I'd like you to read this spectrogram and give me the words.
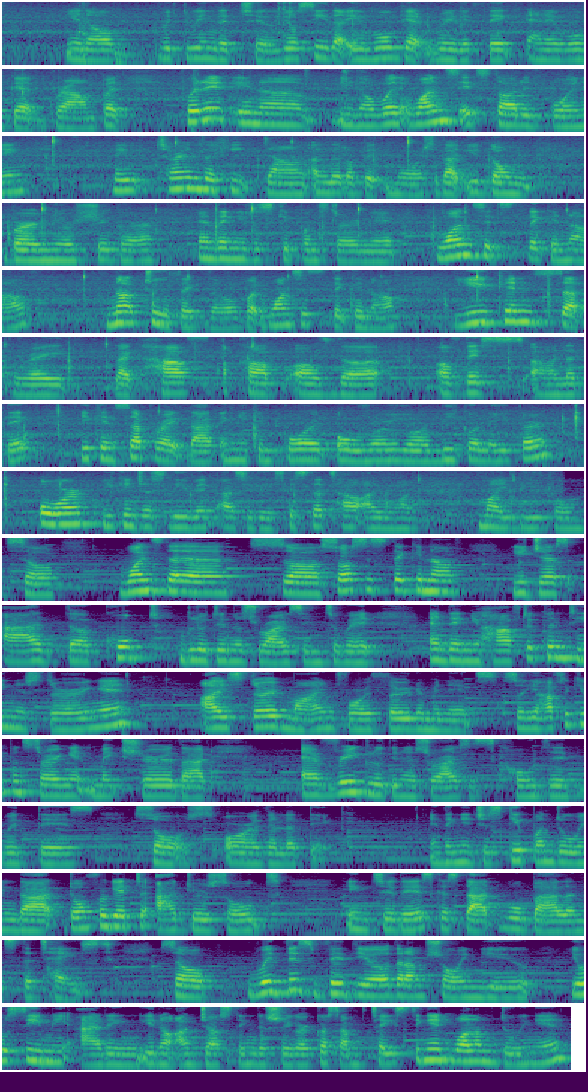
you know between the two you'll see that it will get really thick and it will get brown but put it in a you know when once it started boiling maybe turn the heat down a little bit more so that you don't burn your sugar and then you just keep on stirring it. Once it's thick enough not too thick though but once it's thick enough you can separate like half a cup of the of this uh, you can separate that and you can pour it over your biko later or you can just leave it as it is because that's how I want my biko so once the sauce is thick enough you just add the cooked glutinous rice into it and then you have to continue stirring it. I stirred mine for 30 minutes so you have to keep on stirring it. Make sure that every glutinous rice is coated with this sauce or the latik and then you just keep on doing that. Don't forget to add your salt into this because that will balance the taste. So with this video that i'm showing you you'll see me adding you know adjusting the sugar because i'm tasting it while i'm doing it.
